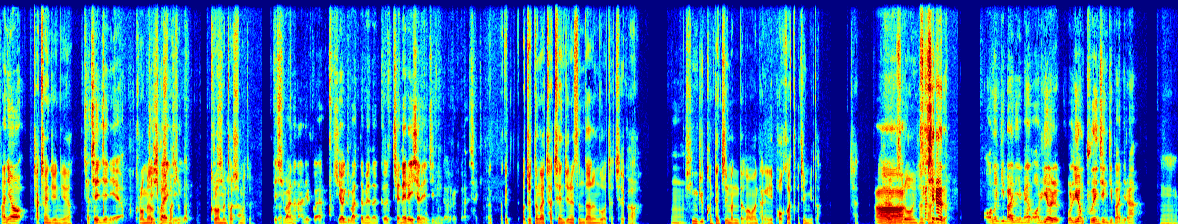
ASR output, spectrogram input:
아니요 자체 엔진이에요? 자체 엔진이에요. 그러면 더 Decima 심하죠. 엔진이거. 그러면 더 Decima. 심하죠. Decima는 아닐 거야. 기억이 맞다면은 그 generation 엔진인가 그럴 거야. 자기. 아, 그 어쨌든 간에 자체 엔진을 쓴다는 것 자체가 음. 신규 콘텐츠를 만든다고 하면 당연히 버그가 터집니다. 아, 자연스러운 현상이에요. 사실은 어느 기반이면 Unreal Unreal 9엔진 기반이라. 음.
